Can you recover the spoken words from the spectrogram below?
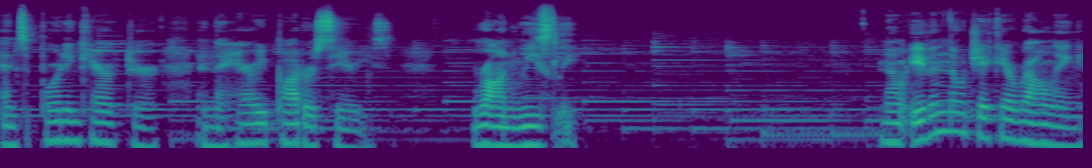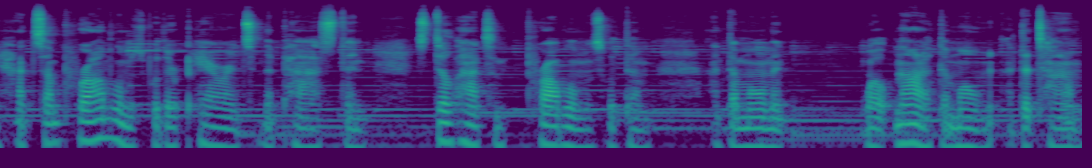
and supporting character in the Harry Potter series, Ron Weasley. Now, even though J.K. Rowling had some problems with her parents in the past and still had some problems with them at the moment, Well, not at the moment, at the time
